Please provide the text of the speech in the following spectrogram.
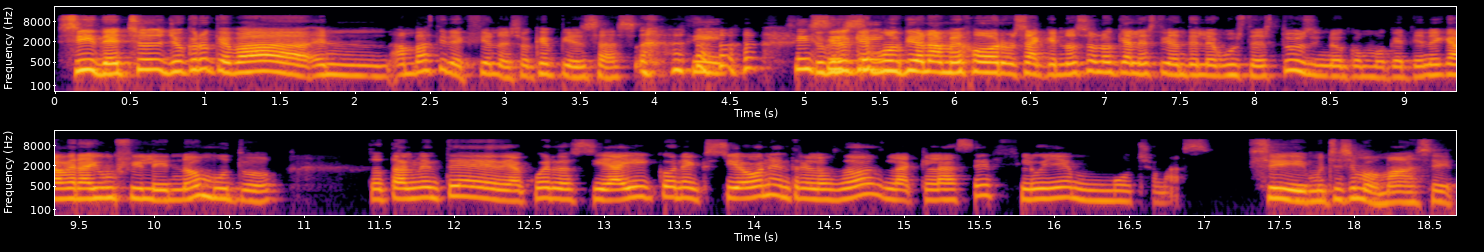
sí, de hecho yo creo que va en ambas direcciones, ¿o qué piensas? Sí, sí, ¿Tú sí, crees que funciona mejor? O sea, que no solo que al estudiante le gustes tú, sino como que tiene que haber ahí un feeling, ¿no? Mutuo. Totalmente de acuerdo. Si hay conexión entre los dos, la clase fluye mucho más. Sí, muchísimo más, sí.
